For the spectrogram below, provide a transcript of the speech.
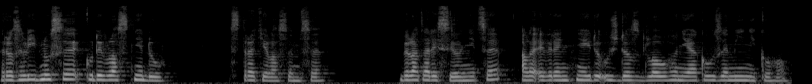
Rozhlídnu se, kudy vlastně jdu. Ztratila jsem se. Byla tady silnice, ale evidentně jdu už dost dlouho nějakou zemí nikoho.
